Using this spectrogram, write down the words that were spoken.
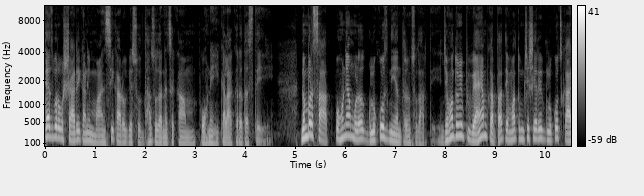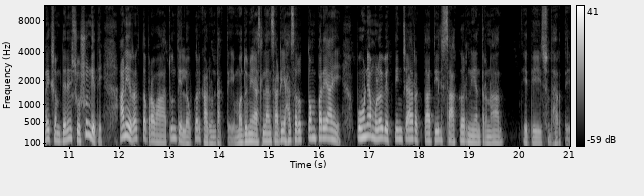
त्याचबरोबर शारीरिक आणि मानसिक आरोग्यसुद्धा सुधारण्याचं काम पोहणे ही कला करत असते. नंबर सात पोहण्यामुळं ग्लुकोज नियंत्रण सुधारते. जेव्हा तुम्ही व्यायाम करता तेव्हा तुमचे शरीर ग्लुकोज कार्यक्षमतेने शोषून घेते आणि रक्तप्रवाहातून ते लवकर काढून टाकते. मधुमेह असलेल्यांसाठी हा सर्वोत्तम पर्याय आहे. पोहण्यामुळं व्यक्तींच्या रक्तातील साखर नियंत्रणात येते सुधारते.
